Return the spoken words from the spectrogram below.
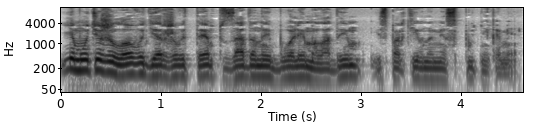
Ему тяжело выдерживать темп, заданный более молодым и спортивными спутниками.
